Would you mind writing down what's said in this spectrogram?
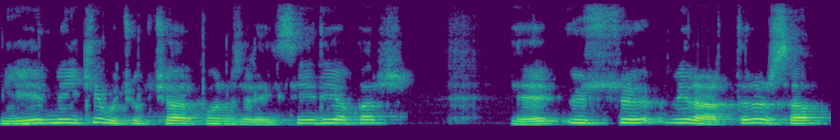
22,5 çarpı 10 üzeri eksi 7 yapar. E, üssü 1 arttırırsam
